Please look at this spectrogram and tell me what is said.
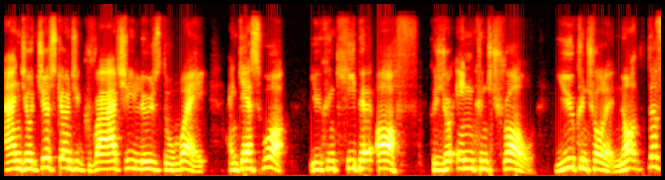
And you're just going to gradually lose the weight. And guess what? You can keep it off because you're in control. You control it, not the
